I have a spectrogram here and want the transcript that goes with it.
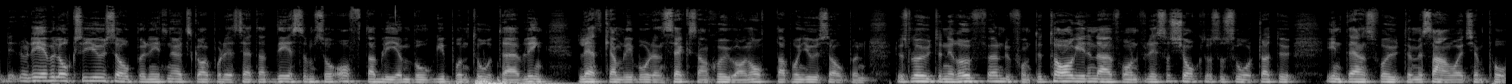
det- och det är väl också US Open i ett nötskal på det sättet att det som så ofta blir en bogey på en tourtävling lätt kan bli både en sexa, en sjua och en åtta på en US Open. Du slår ut den i ruffen, du får inte tag i den därifrån för det är så tjockt och så svårt att du inte ens får ut den med sandwichen på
